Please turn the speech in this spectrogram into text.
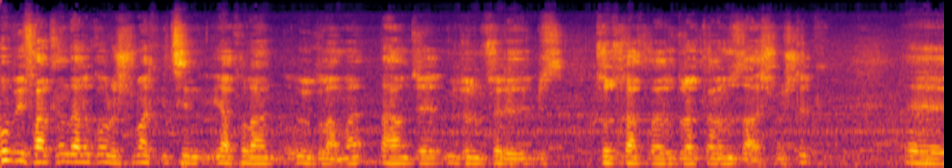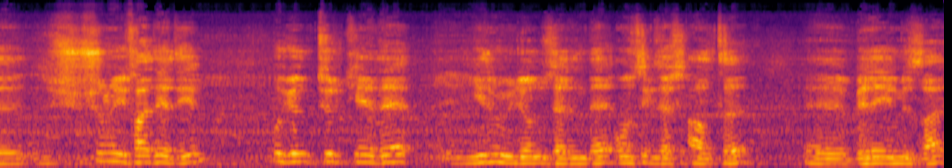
Bu bir farkındalık oluşturmak için yapılan uygulama. Daha önce müdürüm söyledi, biz çocuk hakları duraklarımızı açmıştık. Şunu ifade edeyim. Bugün Türkiye'de 20 milyon üzerinde 18 yaş altı bireyimiz var.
